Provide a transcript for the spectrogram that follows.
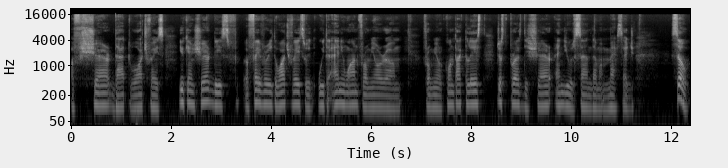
of share that watch face. You can share this favorite watch face with, with anyone from your um, from your contact list. Just press the share and you will send them a message. So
